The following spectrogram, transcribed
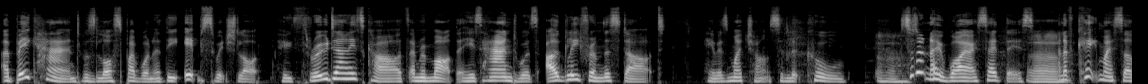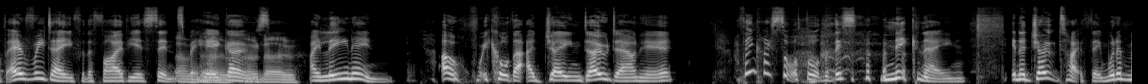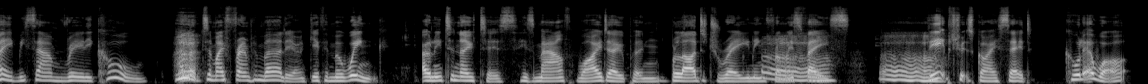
A big hand was lost by one of the Ipswich lot, who threw down his cards and remarked that his hand was ugly from the start. Here was my chance to look cool. Uh-huh. so I don't know why I said this, uh-huh. and I've kicked myself every day for the five years since, Oh but here oh, goes. oh no. I lean in. Oh, we call that a Jane Doe down here. I think I sort of thought that this nickname in a joke type thing would have made me sound really cool. I looked at my friend from earlier and give him a wink, only to notice his mouth wide open, blood draining from his ah. face. Ah. The Ipswich guy said, Call it a what?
